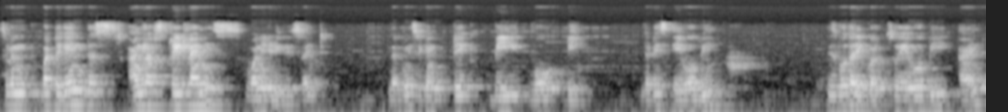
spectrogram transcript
So when but again this angle of straight line is 180 degrees right that means we can take BOD that is AOB these both are equal. So AOB and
